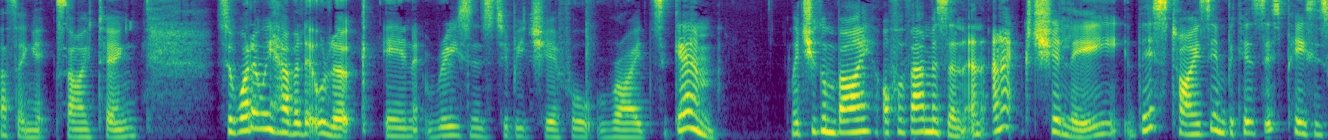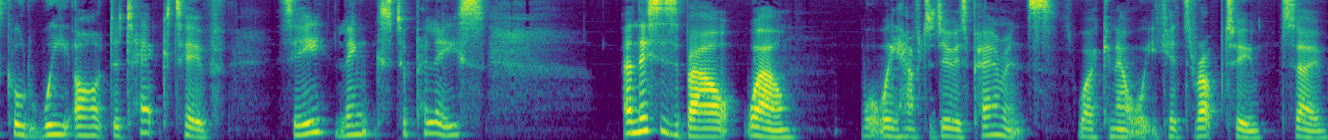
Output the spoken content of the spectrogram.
Nothing exciting. So why don't we have a little look in Reasons to be Cheerful Rides Again, which you can buy off of Amazon. And actually, this ties in because this piece is called We Are Detective. See, links to police. And this is about, well, what we have to do as parents, working out what your kids are up to. So,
